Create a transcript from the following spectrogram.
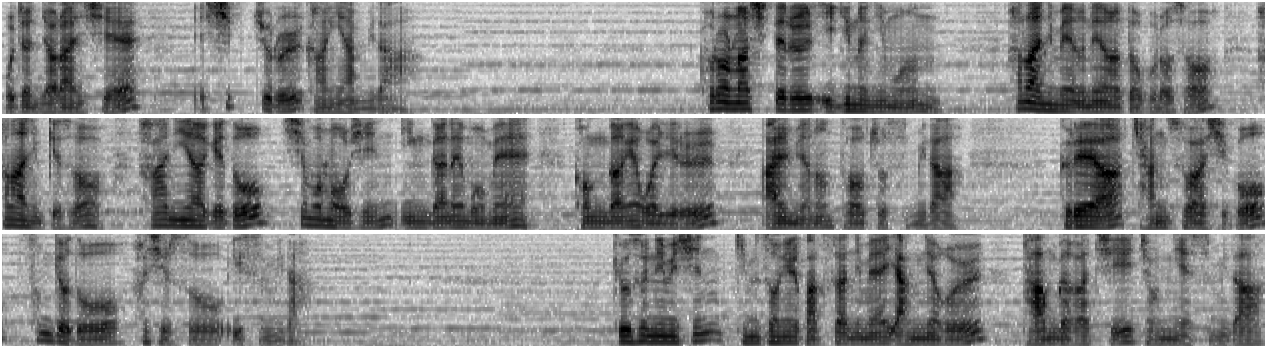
오전 11시에 10주를 강의합니다. 코로나 시대를 이기는 힘은 하나님의 은혜와 더불어서 하나님께서 한의학에도 심어 놓으신 인간의 몸의 건강의 원리를 알면은 더 좋습니다. 그래야 장수하시고 선교도 하실 수 있습니다. 교수님이신 김성일 박사님의 양력을 다음과 같이 정리했습니다.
